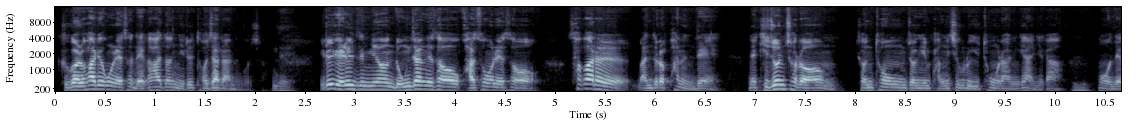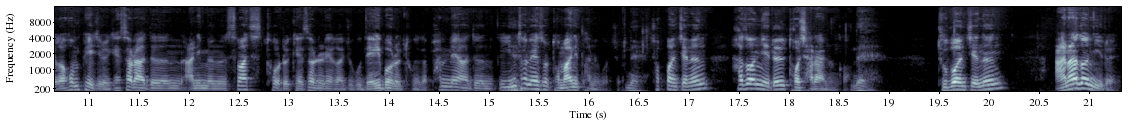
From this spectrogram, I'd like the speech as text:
그걸 활용을 해서 내가 하던 일을 더 잘하는 거죠. 네. 이를 예를 들면 농장에서 과수원에서 사과를 만들어 파는데 그냥 기존처럼 전통적인 방식으로 유통을 하는 게 아니라 음. 뭐 내가 홈페이지를 개설하든 아니면 스마트 스토어를 개설을 해가지고 네이버를 통해서 판매하든 그 인터넷으로 더 많이 파는 거죠. 네. 첫 번째는 하던 일을 더 잘하는 거. 네. 두 번째는 안 하던 일을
